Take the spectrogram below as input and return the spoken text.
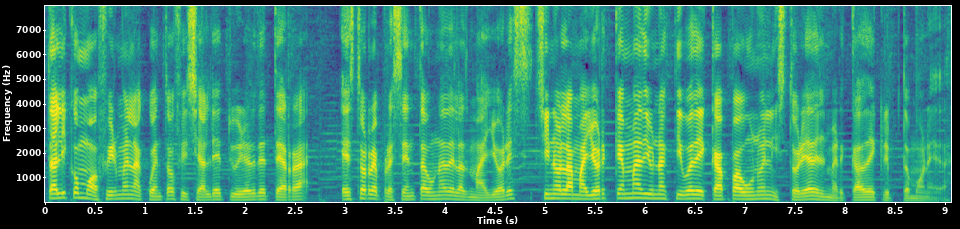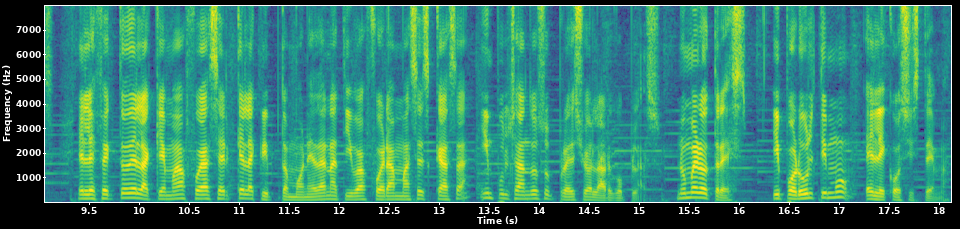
Tal y como afirma en la cuenta oficial de Twitter de Terra, esto representa una de las mayores, sino la mayor quema de un activo de capa 1 en la historia del mercado de criptomonedas. El efecto de la quema fue hacer que la criptomoneda nativa fuera más escasa, impulsando su precio a largo plazo. Número 3. Y por último, el ecosistema.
